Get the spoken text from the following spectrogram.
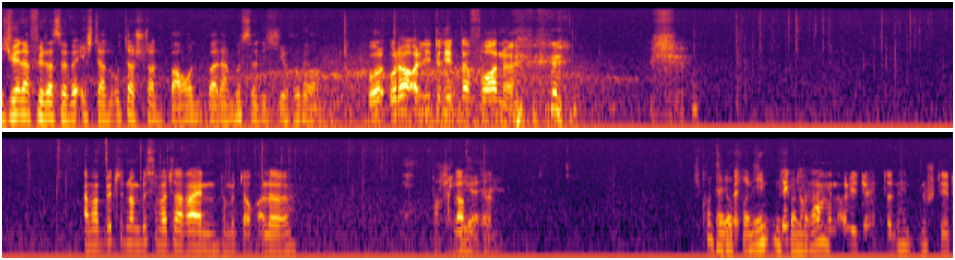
Ich wäre dafür, dass wir echt einen Unterstand bauen, weil dann müssen wir nicht hier rüber. Oder Olli dreht nach vorne. Aber bitte noch ein bisschen weiter rein, damit auch alle schlafen können. Ich konnte doch von hinten Leg schon doch mal, dran. wenn Olli da dann hinten steht.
